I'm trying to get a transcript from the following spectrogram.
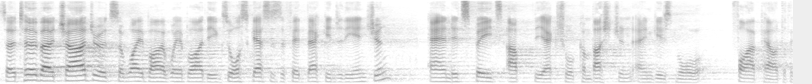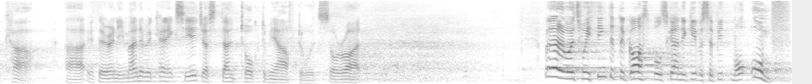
So, turbocharger, it's a way by whereby the exhaust gases are fed back into the engine and it speeds up the actual combustion and gives more firepower to the car. Uh, if there are any motor mechanics here, just don't talk to me afterwards, all right? but in other words, we think that the gospel is going to give us a bit more oomph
